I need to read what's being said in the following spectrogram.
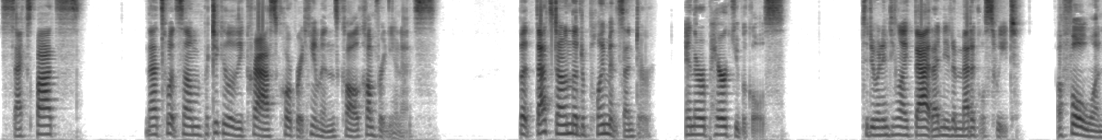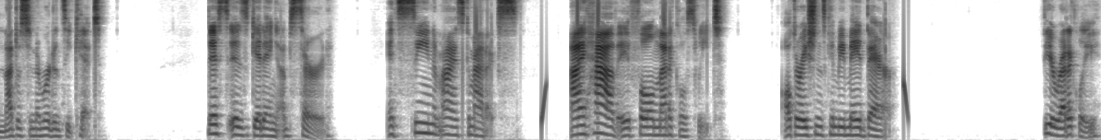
Sex bots? That's what some particularly crass corporate humans call comfort units. But that's done in the deployment center, in the repair cubicles. To do anything like that, I'd need a medical suite. A full one, not just an emergency kit. This is getting absurd. It's seen in my schematics. I have a full medical suite. Alterations can be made there. Theoretically,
